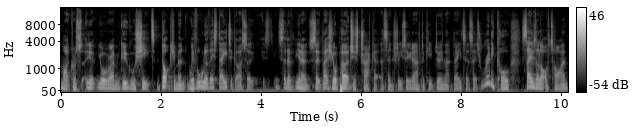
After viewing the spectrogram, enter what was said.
microsoft your um, google sheets document with all of this data guys. So instead of you know so that's your purchase tracker essentially. So you don't have to keep doing that data. So it's really cool saves a lot of time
